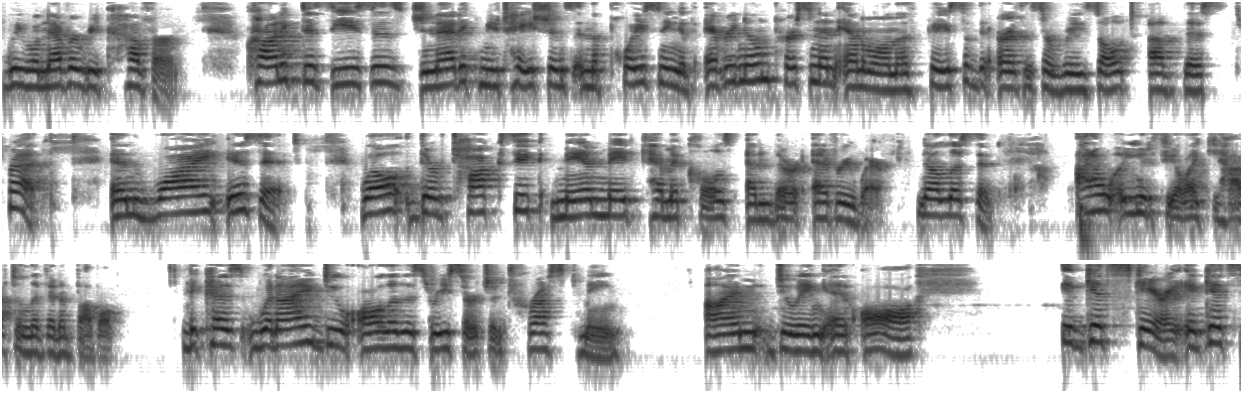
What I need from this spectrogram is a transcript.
we will never recover. Chronic diseases, genetic mutations, and the poisoning of every known person and animal on the face of the earth is a result of this threat. And why is it? Well, they're toxic man-made chemicals and they're everywhere. Now listen, I don't want you to feel like you have to live in a bubble because when I do all of this research, and trust me, I'm doing it all. it gets scary. It gets,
